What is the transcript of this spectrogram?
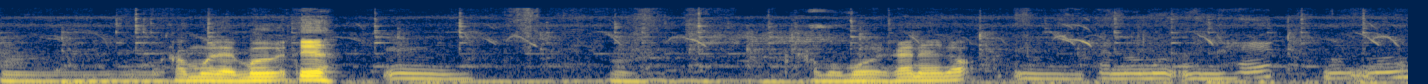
อืมคำมือไหนมือเตี้ยอืมคำมือแค่นี้เนาะอืมคันมามึกหันเฮ็ดมึกมึง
